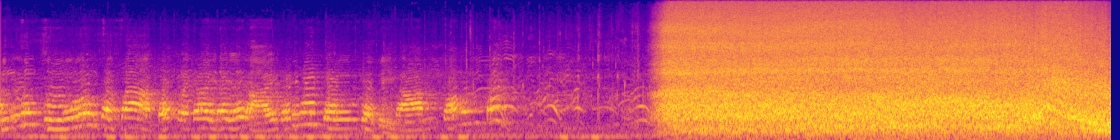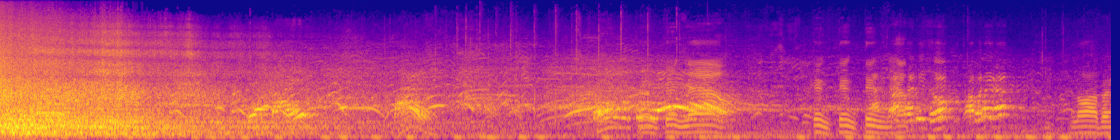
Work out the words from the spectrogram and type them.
สูงสักซ่าตกใกล้ๆได้หลายๆคนที่นั่งตรงโชคดีสามสองหนึ่งไปเดี๋ยวไปไปเต็มตึ้งตึ้งแล้ว ตึ้งตึ้งตึ้งนะครับท่านที่สุขเอาไปเลยครับ รอเบิ่ง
